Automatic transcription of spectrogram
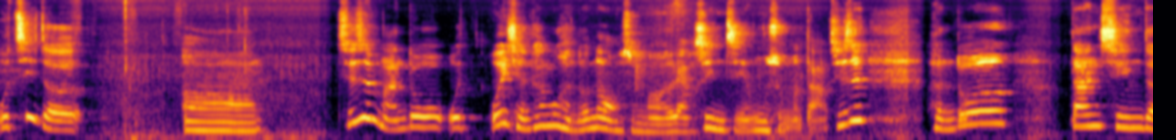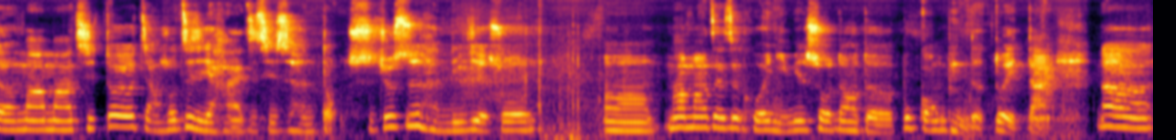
我记得，嗯，其实蛮多，我我以前看过很多那种什么两性节目什么的，其实很多单亲的妈妈其实都有讲说自己的孩子其实很懂事，就是很理解说。嗯，妈妈在这个婚姻里面受到的不公平的对待，那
